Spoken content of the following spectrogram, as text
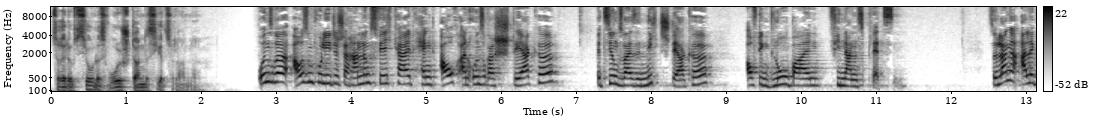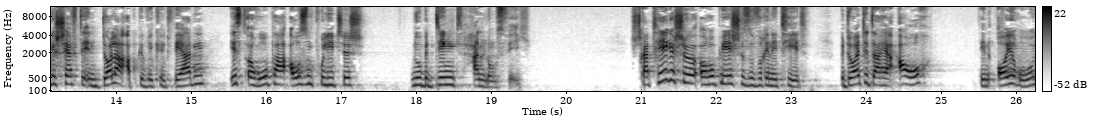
zur Reduktion des Wohlstandes hierzulande. Unsere außenpolitische Handlungsfähigkeit hängt auch an unserer Stärke bzw. Nichtstärke auf den globalen Finanzplätzen. Solange alle Geschäfte in Dollar abgewickelt werden, ist Europa außenpolitisch nur bedingt handlungsfähig. Strategische europäische Souveränität bedeutet daher auch, den Euro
